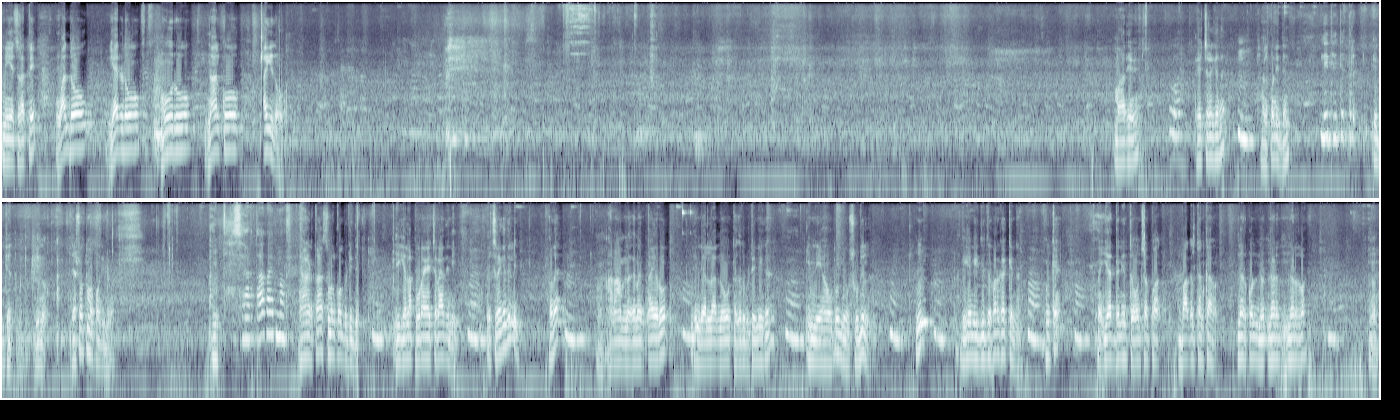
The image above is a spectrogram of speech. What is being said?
ನೀ ಹೆಸರತ್ತೆ? ಒಂದು, ಎರಡು, ಮೂರು, ನಾಲ್ಕು, ಐದು. ಮಹಾದೇವಿ? ಹ್ಮ್. ಮಲ್ಕೊಂಡಿದ್ದೇನೆ. ನಿದ್ದೆ ನಿದ್ದೆ ಏನು? ಎಷ್ಟೊತ್ತು ಮಲ್ಕೊಂಡಿದ್ದೀವ? ಎರಡು ತಾಸು ಆಯ್ತು ನೋಡ್ರಿ. ಎರಡು ತಾಸು ಮಲ್ಕೊಂಡ್ಬಿಟ್ಟಿದ್ದೆ. ಈಗೆಲ್ಲ ಪೂರಾ ಎಚ್ಚರ ಅದೀನಿ. ಎಚ್ಚರಾಗಿದ್ದಿಲ್ಲ? ಹೌದಾ? ಆರಾಮ್ ನಗನಗ್ತಾ ಇರು. ಎಲ್ಲ ನೋವು ತೆಗೆದುಬಿಟ್ಟಿನಿ ಈಗ. ಇನ್ಯಾವುದು ನೋವು ಸುದಿಲ್ಲ ಹ್ಞೂ ಅದೇನು ಇದ್ದಿದ್ದು ಹೊರಗೆ ಹಾಕಿ ನಾನು ಓಕೆ? ಎದ್ದು ನಿಂತು ಒಂದು ಸ್ವಲ್ಪ ಬಾಗಿಲು ತನಕ ನಡ್ಕೊಂಡು ನಡೆದು ನಡೆದ್ವಾ ಹ್ಞೂ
